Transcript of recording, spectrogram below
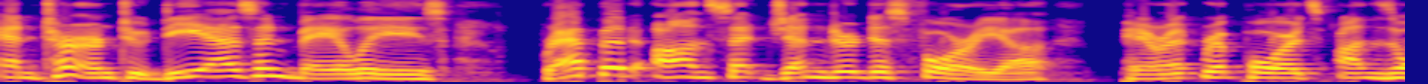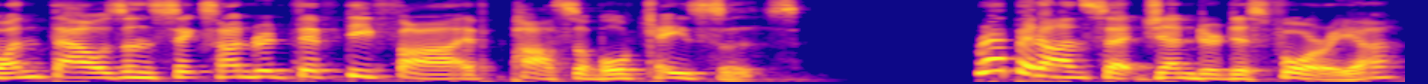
and turned to Diaz and Bailey's Rapid Onset Gender Dysphoria Parent reports on 1,655 possible cases. Rapid onset gender dysphoria,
